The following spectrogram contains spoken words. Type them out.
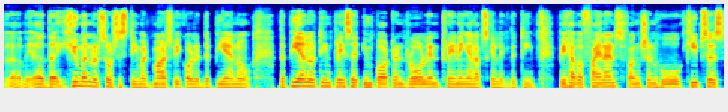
uh, uh, the human resources team at Mars, we call it the P&O. The P&O team plays an important role in training and upskilling the team. We have a finance function who keeps us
